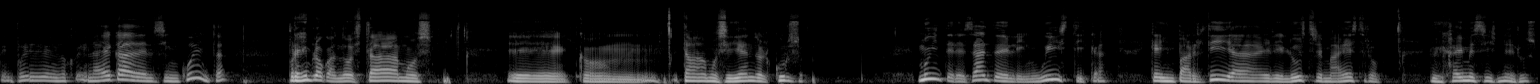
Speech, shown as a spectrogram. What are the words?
en la década del 50, por ejemplo, cuando estábamos, eh, estábamos siguiendo el curso muy interesante de lingüística que impartía el ilustre maestro Luis Jaime Cisneros,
